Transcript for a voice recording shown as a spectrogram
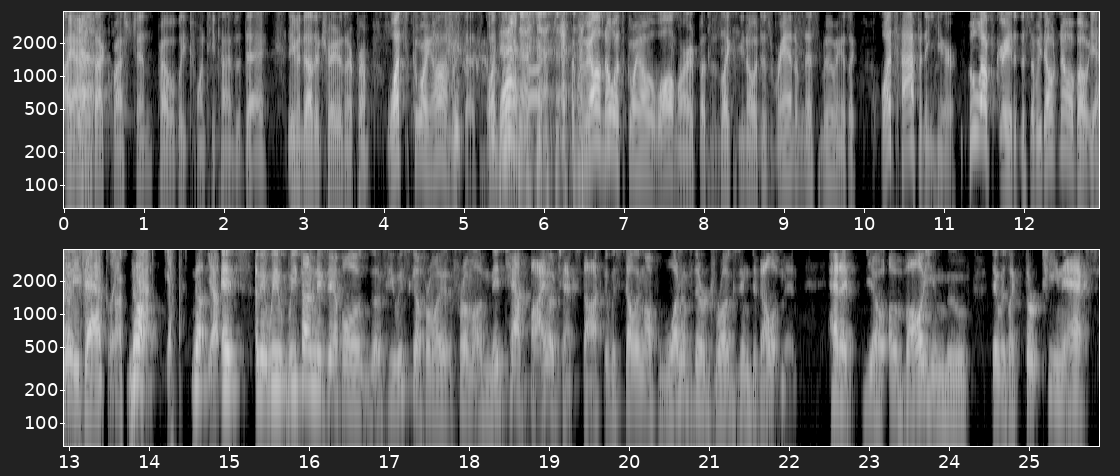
I yeah. ask that question probably 20 times a day, even to other traders in our firm. What's going on with this? What's yeah. this I mean, we all know what's going on with Walmart, but it's like, you know, just randomness moving. It's like, what's happening here? Who upgraded this that we don't know about yet? Exactly. no, yeah, yeah. no. Yep. It's. I mean, we we found an example a few weeks ago from a from a mid cap biotech stock that was selling off one of their drugs in development. Had a you know a volume move that was like 13x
